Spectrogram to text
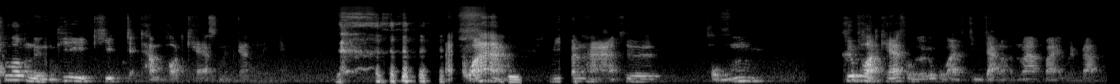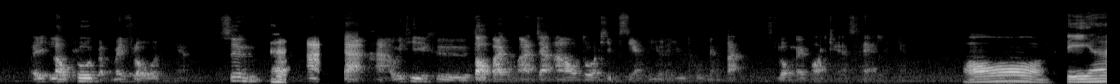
ช่วงหนึ่งที่คิดจะทำพอดแคสต์เหมือนกันอะไรเงี้ยแต่ว่ามีปัญหาคือผมคือพอดแคสต์ผมรู้ว่าผมอาจจะจริงจังกับมันมากไปเหมือนแบบเอ้ยเราพูดแบบไม่โฟล์อย่างเงี้ย ซึ่งอาจจะหาวิธีคือต่อไปผมอาจจะเอาตัวคลิปเสียงที่อยู่ใน YouTube เนี่ยตัดลงในพอดแคสต์แทนอะไรเงี้ยอ๋อดีฮะ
